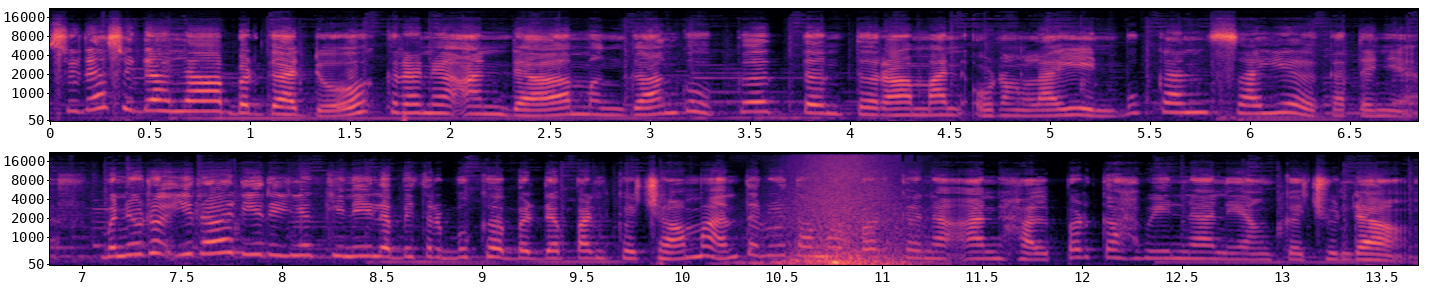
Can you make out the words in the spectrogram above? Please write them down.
Sudah-sudahlah bergaduh kerana anda mengganggu ketenteraman orang lain, bukan saya katanya. Menurut Ira, dirinya kini lebih terbuka berdepan kecaman terutama berkenaan hal perkahwinan yang kecundang.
